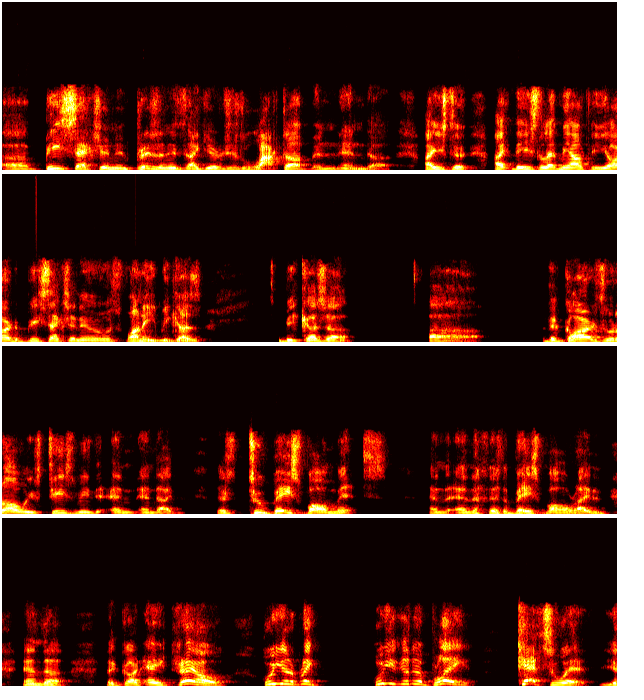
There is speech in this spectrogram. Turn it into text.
uh, B section in prison is like you're just locked up. And and uh, I used to, I they used to let me out the yard of B section, and it was funny because because uh, uh, the guards would always tease me, and and I there's two baseball mitts and and the baseball right and, and the the guard. Hey Trejo, who you gonna play? Who you gonna play catch with? You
